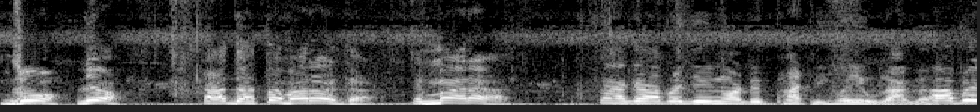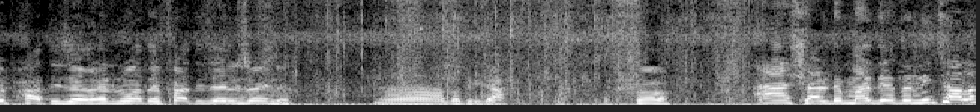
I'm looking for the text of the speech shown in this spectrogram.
જો લ્યો. આ દસ તમારા હતા મારા. આગળ આપણે જેવી નોટ ફાટી હોય એવું લાગે. આપણે ફાટી જાય નોતે ફાટી જાય જોઈ ને ના બત્રીજા હા. આ શાલ્ટ મારી દે તો નહીં ચાલે.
